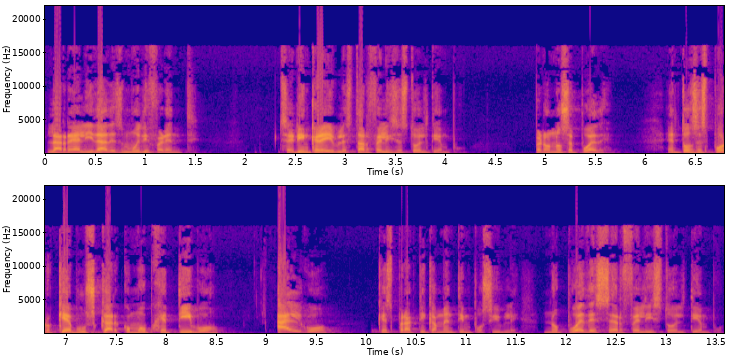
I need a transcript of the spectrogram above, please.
La realidad es muy diferente. Sería increíble estar felices todo el tiempo, pero no se puede. Entonces, ¿por qué buscar como objetivo algo que es prácticamente imposible? No puedes ser feliz todo el tiempo.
